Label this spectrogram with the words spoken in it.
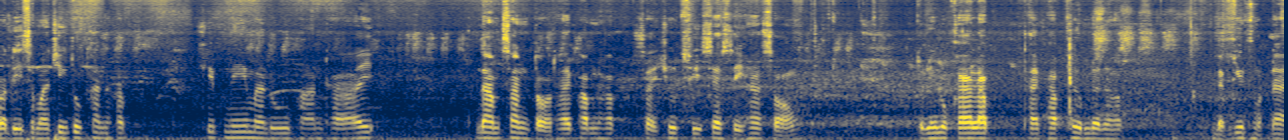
วัสดีสมาชิกทุกท่านนะครับ คลิปนี้มาดูพานท้ายด้ามสั้นต่อท้ายพับนะครับ ใส่ชุด c z 4 5 2ตัวนี้ลูกค้ารับท้ายพับเพิ่มด้วยนะครับ แบบยืดหดได้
